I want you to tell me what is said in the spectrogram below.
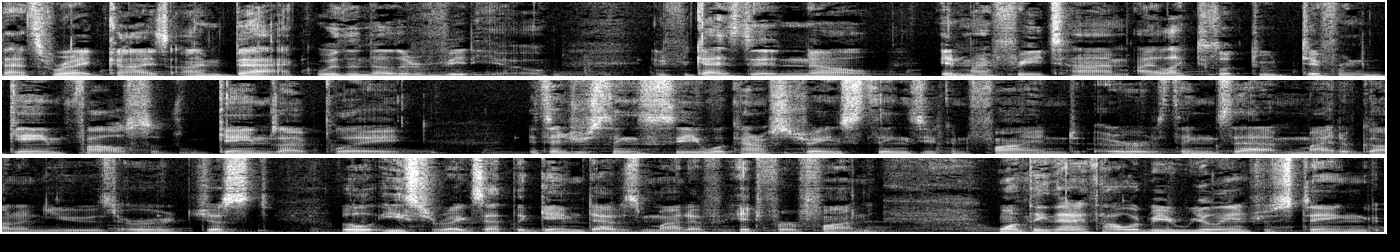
That's right, guys, I'm back with another video. And if you guys didn't know, in my free time, I like to look through different game files of games I play. It's interesting to see what kind of strange things you can find, or things that might have gone unused, or just little Easter eggs that the game devs might have hit for fun. One thing that I thought would be really interesting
